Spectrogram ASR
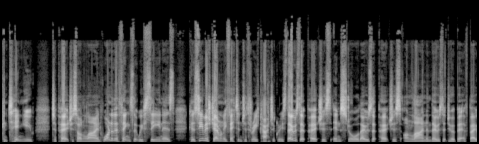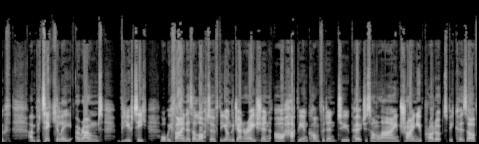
continue to purchase online. One of the things that we've seen is consumers generally fit into three categories those that purchase in store, those that purchase online, and those that do a bit of both. And particularly around beauty, what we find is a lot of the younger generation are happy and confident to purchase online, try new products because of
